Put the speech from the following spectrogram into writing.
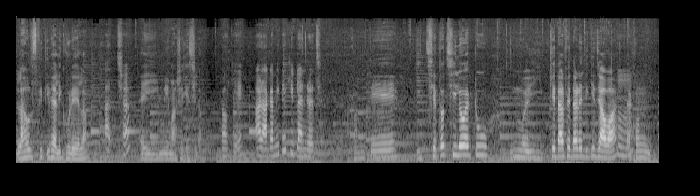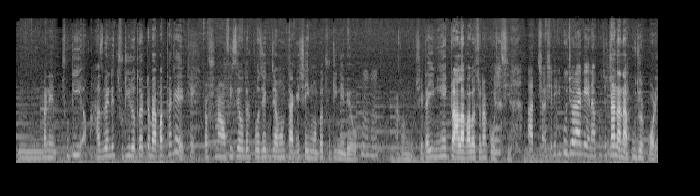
লাহুল স্পিতি ভ্যালি ঘুরে এলাম। আচ্ছা। এই মে মাসে গেছিলাম। ওকে আর আগামীতে কি প্ল্যান রয়েছে? আগামীতে ইচ্ছে তো ছিল একটু ওই কেদার ফেদারের দিকে যাওয়া। এখন মানে ছুটি হাজবেন্ডের ছুটিরও তো একটা ব্যাপার থাকে। সবসময় অফিসে ওদের প্রজেক্ট যেমন থাকে সেই মতো ছুটি নেবেও। এখন সেটাই নিয়ে একটু আলাপ আলোচনা করছি। আচ্ছা সেটা কি পুজোর আগে না পুজোর না না না? পুজোর পরে।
